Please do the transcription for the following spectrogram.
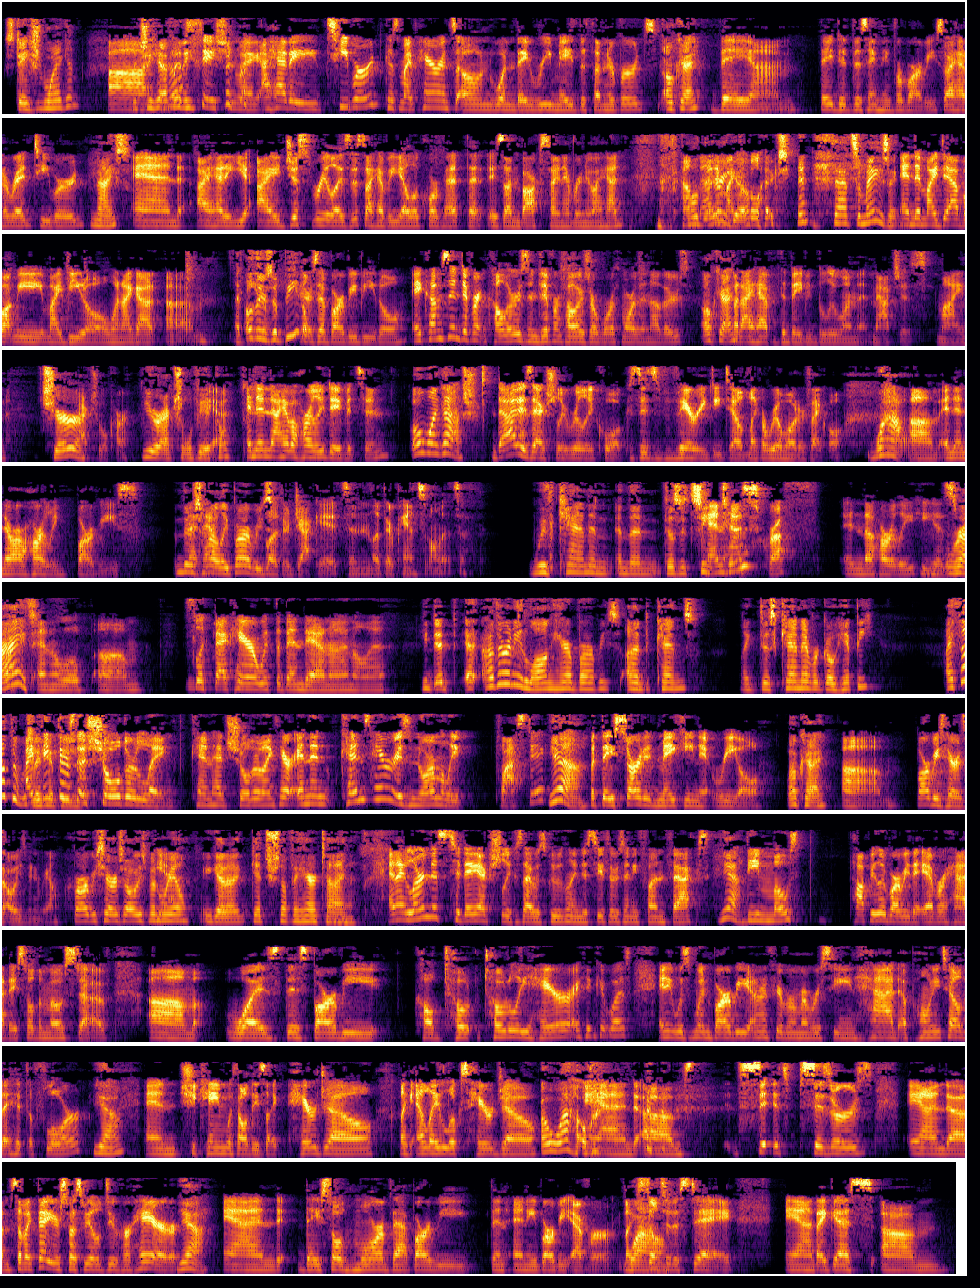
station wagon. Did you have no any? station wagon. I had a T-Bird because my parents owned when they remade the Thunderbirds. Okay, They um they did the same thing for Barbie. So I had a red T-Bird. nice. And I had a, I just realized this. I have a yellow Corvette that is unboxed. I never knew I had. Found Oh, that there in my you go. collection. That's amazing. And then my dad bought me my Beetle when I got, um, a Oh, there's a Beetle. There's a Barbie Beetle. It comes in different colors and different colors are worth more than others. Okay. But I have the baby blue one that matches mine sure, actual car. your actual vehicle. Yeah. And then I have a Harley Davidson. Oh my gosh! That is actually really cool because it's very detailed, like a real motorcycle. Wow. Um, and then there are Harley Barbies. And There's Harley Barbies leather jackets and leather pants and all that stuff. with Ken, and and then does it seat Ken two? has scruff in the Harley. He has Right. and a little um slick back hair with the bandana and all that. He did. uh, Are there any long hair Barbies? Uh, Ken's? Like, does Ken ever go hippie? I thought there was I think hippie. there's a shoulder length. Ken had shoulder length hair, and then Ken's hair is normally plastic. Yeah. but they started making it real. okay. Um, Barbie's hair has always been real. Barbie's hair has always been Yeah. real. You gotta get yourself a hair tie. And I learned this today actually because I was Googling to see if there's any fun facts. Yeah. The most popular Barbie they ever had, they sold the most of, um, was this Barbie called to- Totally Hair, I think it was. And it was when Barbie, I don't know if you ever remember seeing, had a ponytail that hit the floor. Yeah. And she came with all these like hair gel, like LA Looks hair gel. Oh, wow. And, um, it's scissors and, um, stuff like that. You're supposed to be able to do her hair. Yeah. And they sold more of that Barbie than any Barbie ever, like Wow. still to this day. And I guess, um,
